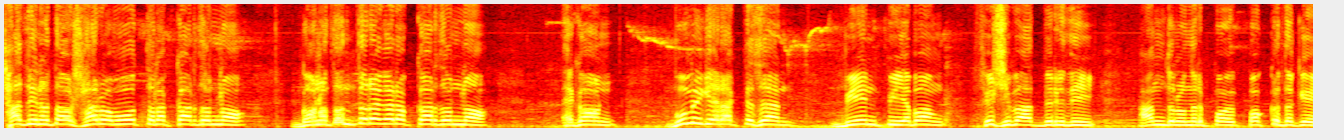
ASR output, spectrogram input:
স্বাধীনতা ও সার্বভৌমত্ব রক্ষার জন্য, গণতন্ত্রকে রক্ষার জন্য এখন ভূমিকা রাখতেছেন বিএনপি এবং ফেসিবাদ বিরোধী আন্দোলনের পক্ষ থেকে।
